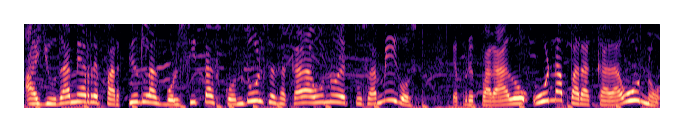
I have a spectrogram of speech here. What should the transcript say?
Ayúdame a repartir las bolsitas con dulces a cada uno de tus amigos. He preparado una para cada uno.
